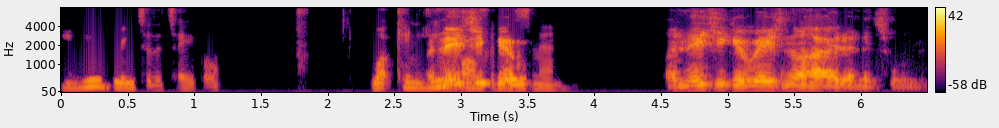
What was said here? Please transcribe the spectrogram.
can you bring to the table? What can you nation offer can this man? a nation can raise no higher than its woman.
